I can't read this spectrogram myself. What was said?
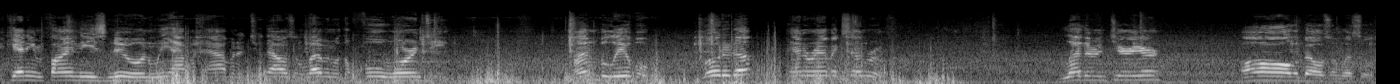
You can't even find these new, and we happen to have in a 2011 with a full warranty. Unbelievable. Loaded up, panoramic sunroof, leather interior, all the bells and whistles.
